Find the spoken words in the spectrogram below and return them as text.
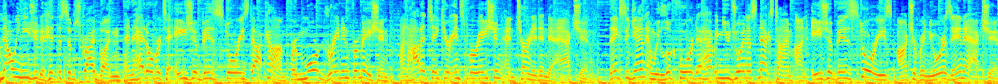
Now we need you to hit the subscribe button and head over to AsiaBizStories.com for more great information on how to take your inspiration and turn it into action. Thanks again, and we look forward to having you join us next time on Asia Biz Stories Entrepreneurs in Action.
